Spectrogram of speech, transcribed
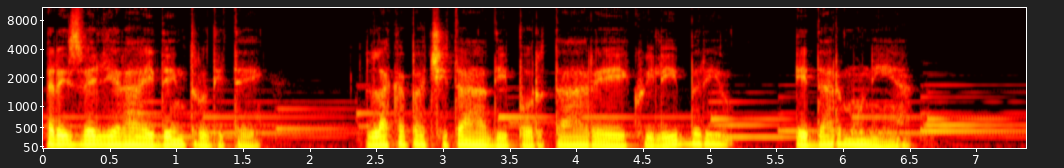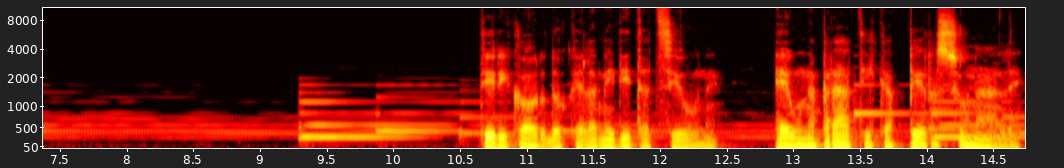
Risveglierai dentro di te la capacità di portare equilibrio ed armonia. Ti ricordo che la meditazione è una pratica personale,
